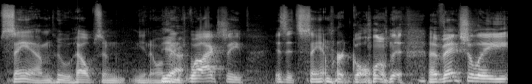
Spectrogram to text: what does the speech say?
sam who helps him you know Yeah. well actually is it Sam or Gollum? Eventually,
